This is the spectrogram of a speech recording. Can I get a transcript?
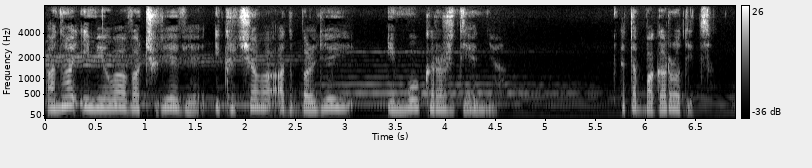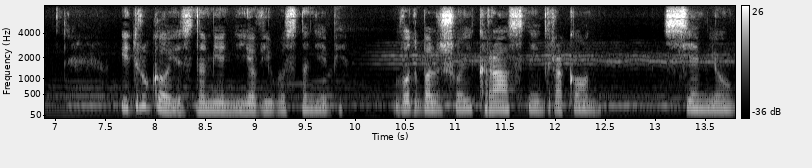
Она имела в чреве и кричала от болей и мук рождения. Это Богородица. И другое знамение явилось на небе. Вот большой красный дракон с семью,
